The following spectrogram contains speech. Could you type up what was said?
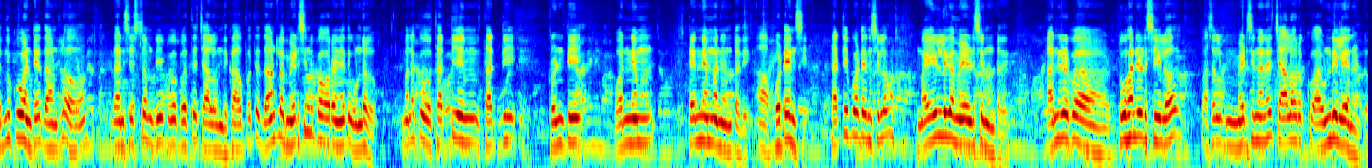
ఎందుకు అంటే దాంట్లో దాని సిస్టమ్ డీప్గా పోతే చాలా ఉంది. కాకపోతే దాంట్లో మెడిసిన్ పవర్ అనేది ఉండదు. మనకు thirty M thirty twenty one M ten M అని ఉంటుంది. ఆ పొటెన్సీ. థర్టీ పొటెన్సీలో మైల్డ్గా మెడిసిన్ ఉంటుంది. హండ్రెడ్ టూ హండ్రెడ్ సీలో అసలు మెడిసిన్ అనేది చాలా వరకు ఉండి లేనట్టు.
